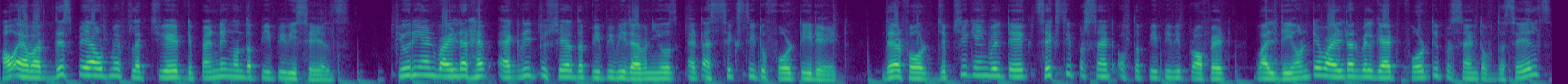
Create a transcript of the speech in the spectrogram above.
However, this payout may fluctuate depending on the PPV sales. Fury and Wilder have agreed to share the PPV revenues at a 60 to 40 rate. Therefore, Gypsy King will take 60% of the PPV profit while Deontay Wilder will get 40% of the sales.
